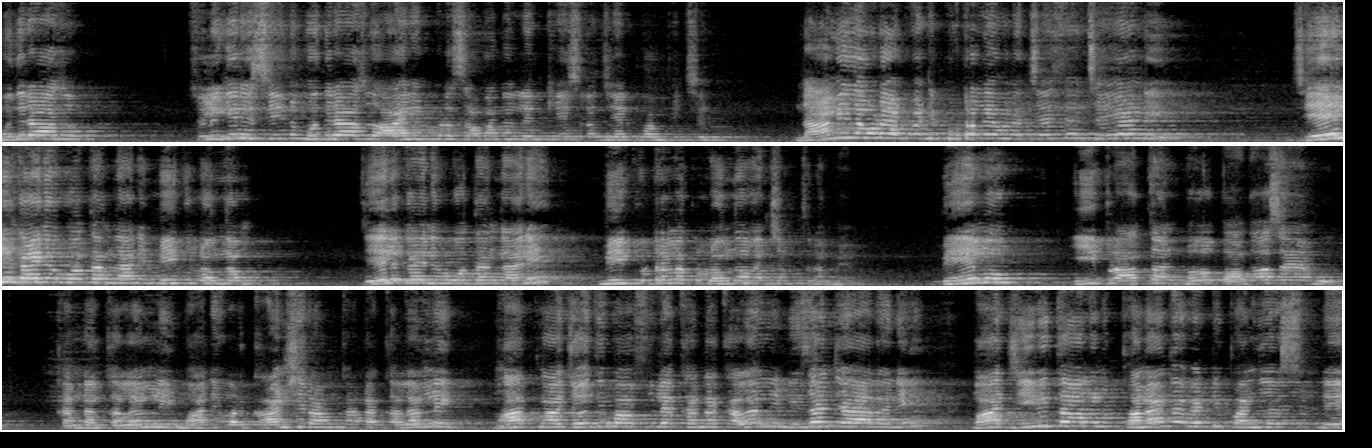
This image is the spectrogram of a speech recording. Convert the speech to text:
ముదిరాజు సులిగిరి సీను ముదిరాజు ఆయన కూడా సంబంధం లేని కేసులో జైలు పంపించారు. నా మీద కూడా అటువంటి కుట్రలు ఏమైనా చేస్తే చేయండి. జైలుకైనా పోతాం కానీ మీకు లొంగం. జైలుకైనా పోతాం కానీ మీ కుట్రలకు లొంగం అని చెప్తున్నాం మేము. మేము ఈ ప్రాంతంలో బాబాసాహెబ్ కన్న కళల్ని మానేవారు కాంశీరామ్ కన్న కళల్ని మహాత్మా జ్యోతిబా ఫులే కన్న కళల్ని నిజం చేయాలని మా జీవితాలను పనంగా పెట్టి పనిచేస్తుంటే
